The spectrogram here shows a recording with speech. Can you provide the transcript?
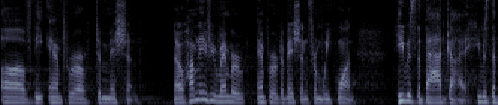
of the Emperor Domitian. Now, how many of you remember Emperor Domitian from week one? He was the bad guy. He was the,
